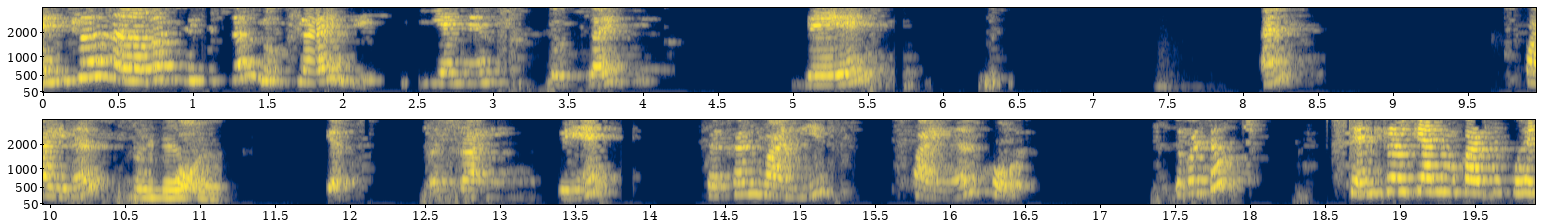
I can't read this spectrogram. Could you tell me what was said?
central nervous system looks like this. CNS looks like this. Then and spinal, cord. Yes, first one is brain. Second one is spinal cord. तो बेटा सेंट्रल क्या हम कहते हैं कोहे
